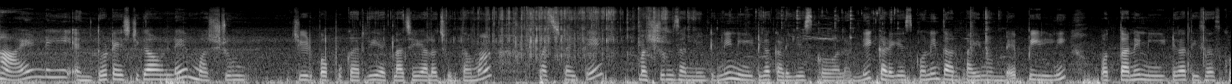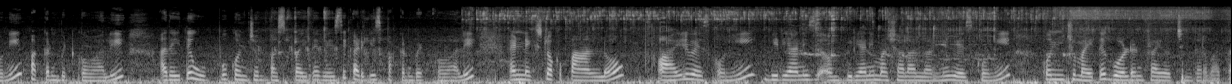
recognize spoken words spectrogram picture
హాయ్ అండి. ఎంతో టేస్టీగా ఉండే మష్రూమ్ జీడిపప్పు కర్రీ ఎట్లా చేయాలో చూద్దామా? ఫస్ట్ అయితే మష్రూమ్స్ అన్నింటినీ నీట్గా కడిగేసుకోవాలండి. కడిగేసుకొని దానిపైన ఉండే పీల్ని మొత్తాన్ని నీట్గా తీసేసుకొని పక్కన పెట్టుకోవాలి. అదైతే ఉప్పు కొంచెం పసుపు అయితే వేసి కడిగేసి పక్కన పెట్టుకోవాలి. అండ్ నెక్స్ట్ ఒక పాన్లో ఆయిల్ వేసుకొని బిర్యానీ బిర్యానీ మసాలాలన్నీ వేసుకొని కొంచెం అయితే గోల్డెన్ ఫ్రై వచ్చిన తర్వాత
